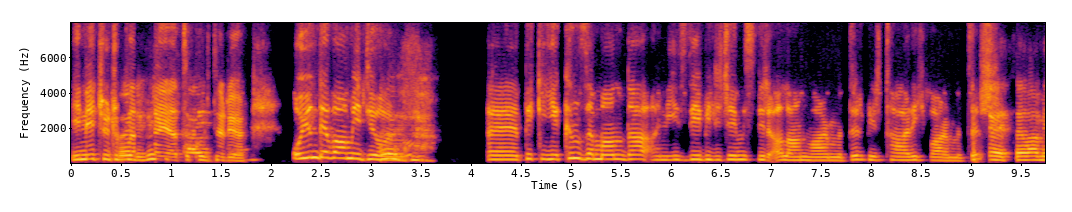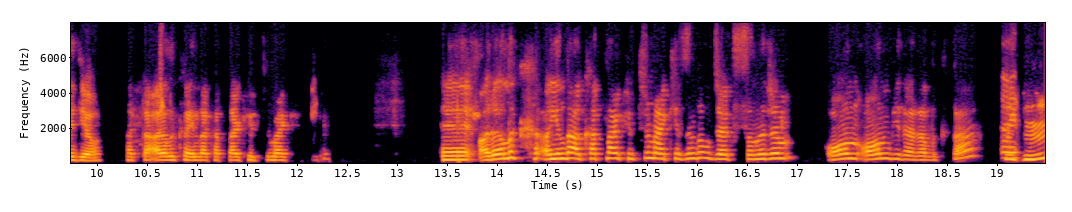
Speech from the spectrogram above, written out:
Yine çocuklar Böyle hayatı hikaye. kurtarıyor. Oyun devam ediyor Evet. mu? Ee, peki yakın zamanda hani izleyebileceğimiz bir alan var mıdır? Bir tarih var mıdır? Evet devam ediyor. Hatta Aralık ayında Akatlar Kültür Merkezi'nde. Ee, Aralık ayında Akatlar Kültür Merkezi'nde olacak sanırım 10-11 Aralık'ta. Hı hı.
